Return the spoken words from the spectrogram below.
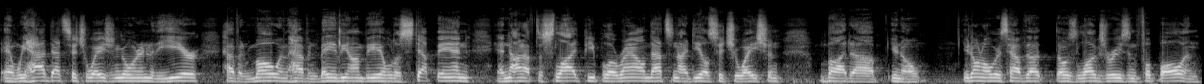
and we had that situation going into the year, having Mo and having Baveon be able to step in and not have to slide people around. That's an ideal situation, but uh, you know, you don't always have that, those luxuries in football, and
